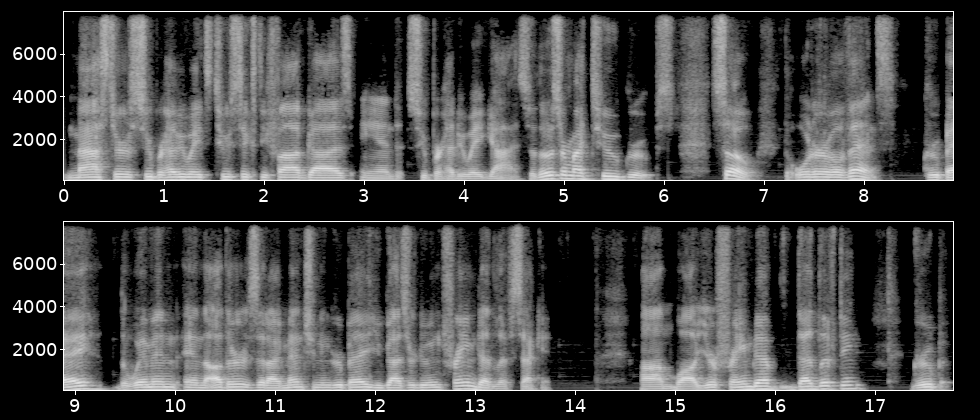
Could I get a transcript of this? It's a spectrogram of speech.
Masters, super heavyweights, 265 guys, and super heavyweight guys. So those are my two groups. So the order of events. Group A, the women and the others that I mentioned in Group A, you guys are doing frame deadlift second. Um, while you're frame de- deadlifting, Group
